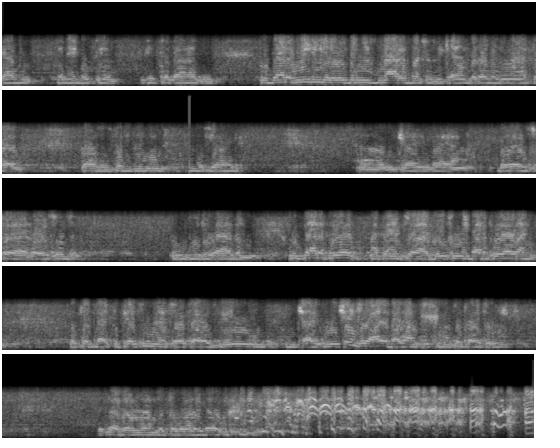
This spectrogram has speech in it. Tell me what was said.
haven't been able to get to that. And we've got a meeting that we've been using that as much as we can, but other than that, uh, grass is pretty green in this yard. Uh, we try and buy, uh, burros for our horses. We do have, and we've got a pool. My parents, uh, recently bought a pool and the kids like to pitch in there, so it's always green and we try, we change the water about once, once or twice a week. If that ever runs up the water though.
